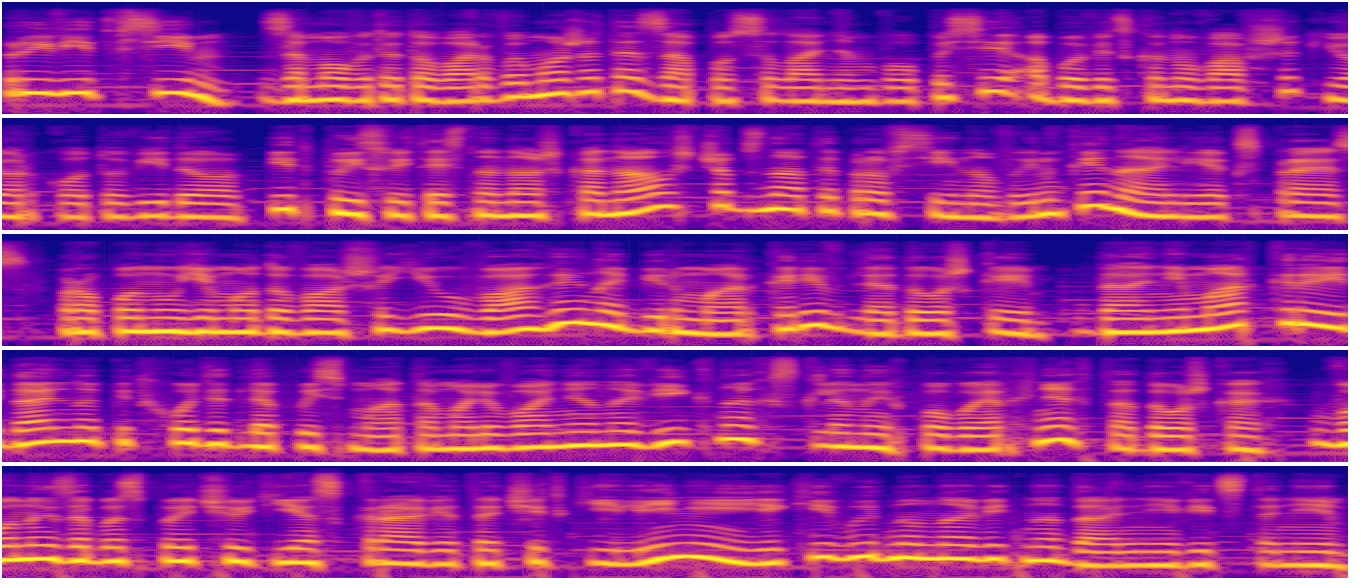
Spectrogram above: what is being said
Привіт всім! Замовити товар ви можете за посиланням в описі або відсканувавши QR-код у відео. Підписуйтесь на наш канал, щоб знати про всі новинки на AliExpress. Пропонуємо до вашої уваги набір маркерів для дошки. Дані маркери ідеально підходять для письма та малювання на вікнах, скляних поверхнях та дошках. Вони забезпечують яскраві та чіткі лінії, які видно навіть на дальній відстані.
